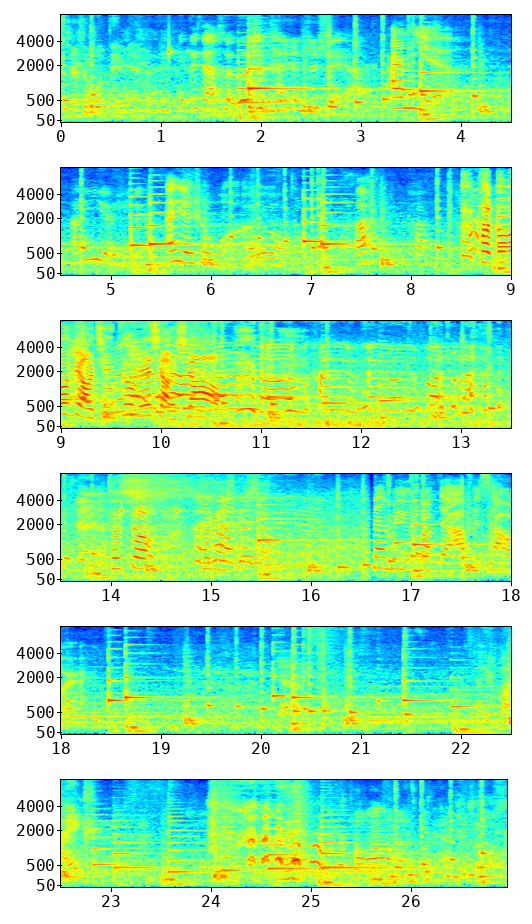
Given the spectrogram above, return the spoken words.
就是我对面的那个。你最想合作的男人是谁啊？安野。安野是谁？安野是我。哎呦。啊，看。他刚刚表情特别想笑，不看这影片就让你放出来。真是，真的是。Memory from the office hour. Yes. Are you Mike? 他忘了。手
